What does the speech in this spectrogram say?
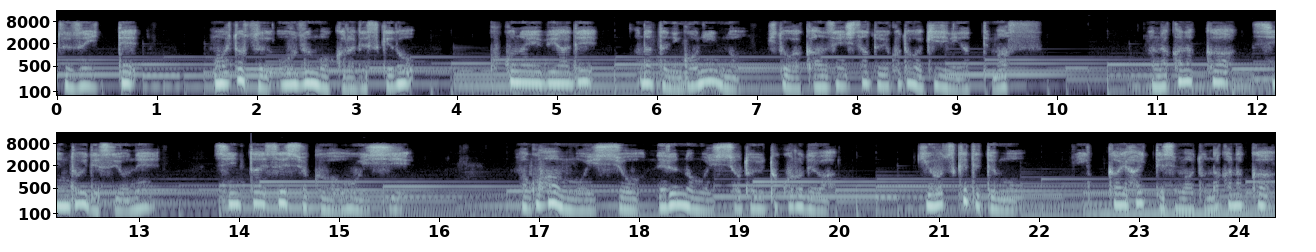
続いて、もう一つ大相撲からですけど、九重部屋で新たに5人の人が感染したということが記事になってます。まあ、なかなかしんどいですよね。身体接触は多いし、まあ、ご飯も一緒、寝るのも一緒というところでは気をつけてても一回入ってしまうとなかなか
